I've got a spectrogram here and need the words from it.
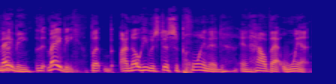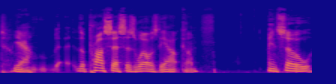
maybe, the, maybe, but I know he was disappointed in how that went. Yeah, the process as well as the outcome, and so.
